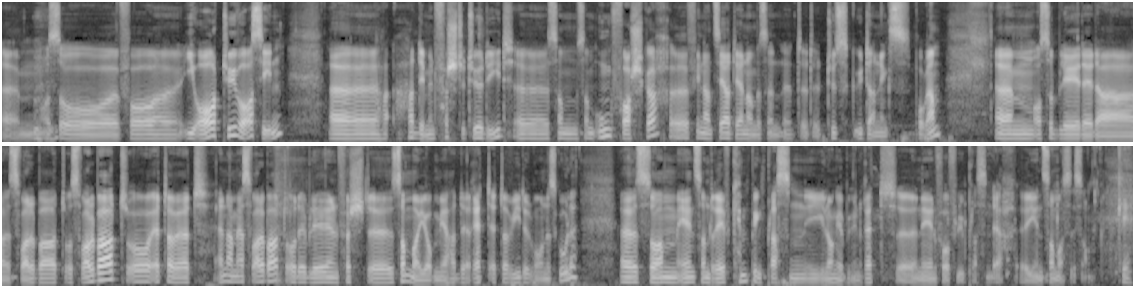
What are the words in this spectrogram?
Um, mm -hmm. Og så for i år, 20 år siden, uh, hadde min første tur dit uh, som, som ung forsker, uh, finansiert gjennom et, et, et, et tysk utdanningsprogram. Um, og så ble det da Svalbard og Svalbard, og etter hvert enda mer Svalbard. Og det ble den første sommerjobben jeg hadde rett etter videregående skole. Som en som drev campingplassen i Longyearbyen, rett nedenfor flyplassen der i en sommersesong. Okay.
